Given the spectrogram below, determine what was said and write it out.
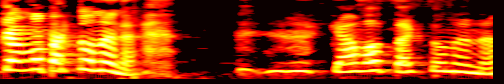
Kámo, tak to ne, ne. Kámo, tak to ne, ne.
